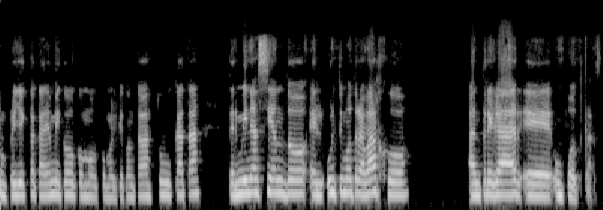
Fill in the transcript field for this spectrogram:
un, proyecto académico como, como el que contabas tú, Cata, termina siendo el último trabajo a entregar eh, un podcast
